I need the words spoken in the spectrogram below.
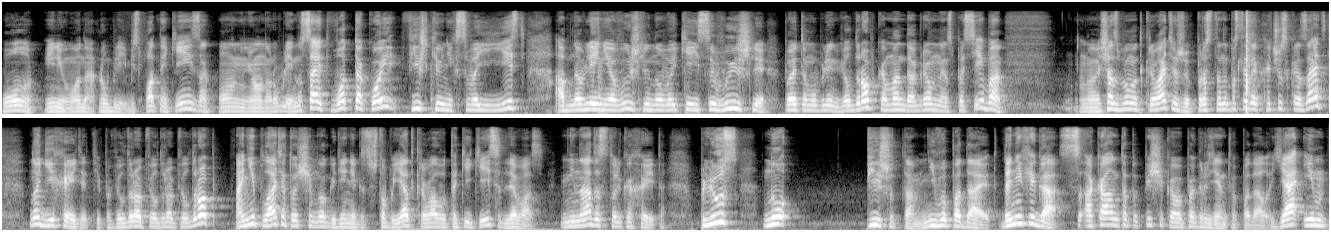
Олу миллиона рублей. Бесплатный кейс за Олу миллиона рублей. Ну, сайт вот такой, фишки у них свои есть, обновления вышли, новые кейсы вышли, поэтому, блин, Вилдроп, команда, огромное спасибо. Сейчас э, будем открывать уже. Просто напоследок хочу сказать, многие хейтят, типа, вилдроп, вилдроп, вилдроп. Они платят очень много денег, чтобы я открывал вот такие кейсы для вас. Не надо столько хейта. Плюс, ну, пишут там, не выпадает. Да нифига, с аккаунта подписчика AWP градиент выпадал. Я им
